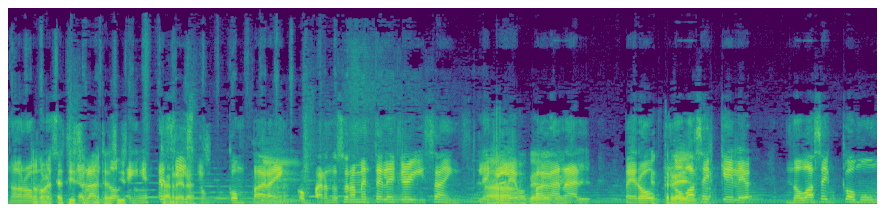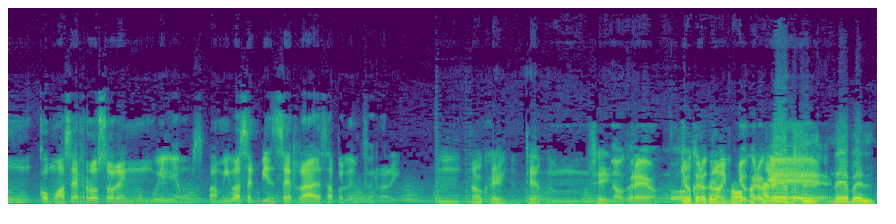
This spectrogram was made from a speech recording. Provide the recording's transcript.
No, no, No, no, pero este estoy season, este hablando season, en este carreras. season, compara- en- Mm. comparando solamente Leclerc y Sainz, Leclerc Ah, ok, va a ok. ganar, pero Entre no va a ser que le, no va a ser como un como hace Russell en Williams. Para mí va a ser bien cerrada esa pelea en Ferrari. Mm, ok, entiendo. mm, Sí. no creo. Yo creo que lo mismo Yo va a creo que- Nebel, Nebel.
